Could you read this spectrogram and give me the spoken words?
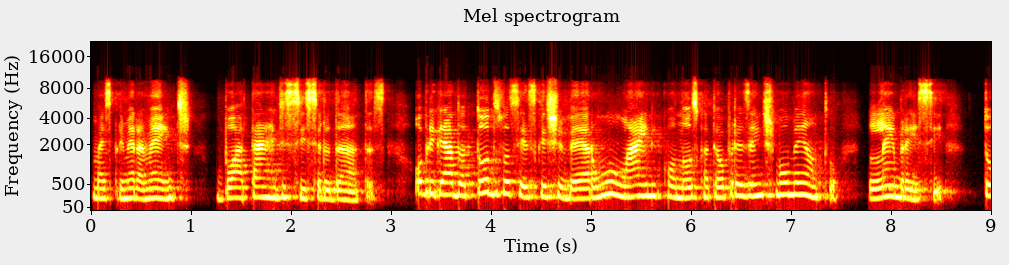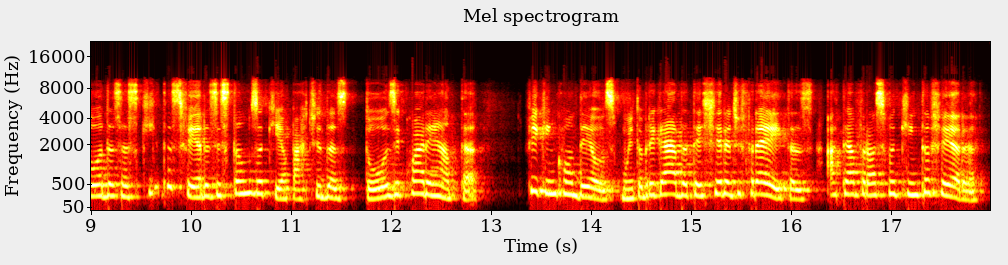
Mas, primeiramente, boa tarde, Cícero Dantas. Obrigado a todos vocês que estiveram online conosco até o presente momento. Lembrem-se, todas as quintas-feiras estamos aqui a partir das 12h40 Fiquem com Deus. Muito obrigada, Teixeira de Freitas. Até a próxima quinta-feira.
